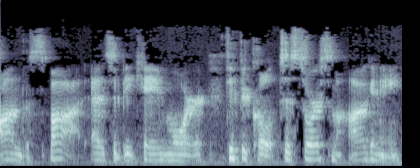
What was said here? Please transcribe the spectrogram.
on the spot as it became more difficult to source mahogany.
